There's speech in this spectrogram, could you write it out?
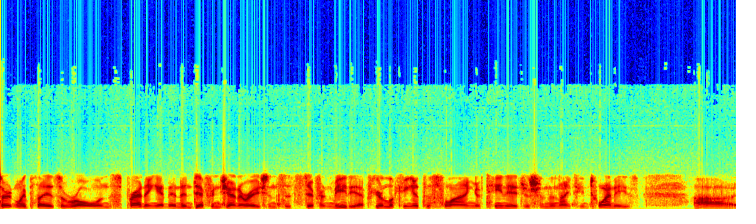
Certainly plays a role in spreading it, and in different generations, it's different media. If you're looking at the slang of teenagers from the 1920s, uh,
